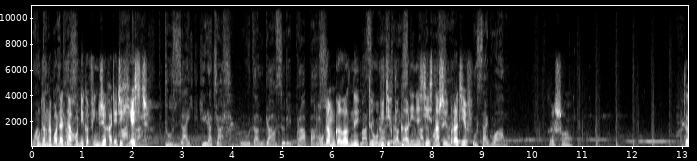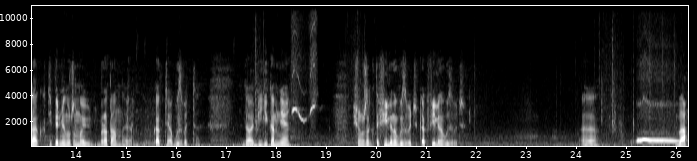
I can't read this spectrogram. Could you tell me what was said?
Удам нападать на охотников Винджи, хотите их есть? Удам голодны. Ты убить их, пока они не съесть наших братьев. Хорошо. Так, теперь мне нужен мой братан, наверное. Как тебя вызвать-то? Давай, беги ко мне. Еще нужно как-то Филина вызвать. Как Филина вызвать? Э, да.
